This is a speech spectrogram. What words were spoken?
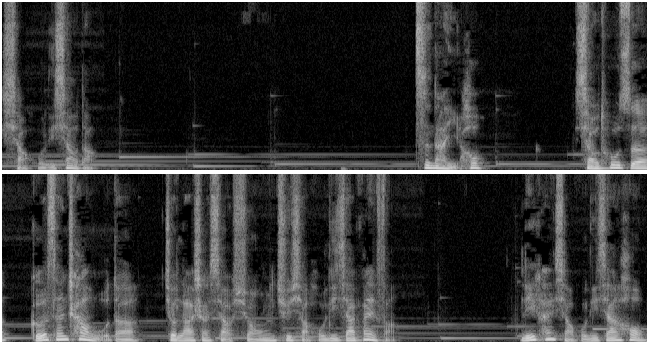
小狐狸笑道。自那以后，小兔子隔三差五的就拉上小熊去小狐狸家拜访。离开小狐狸家后，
